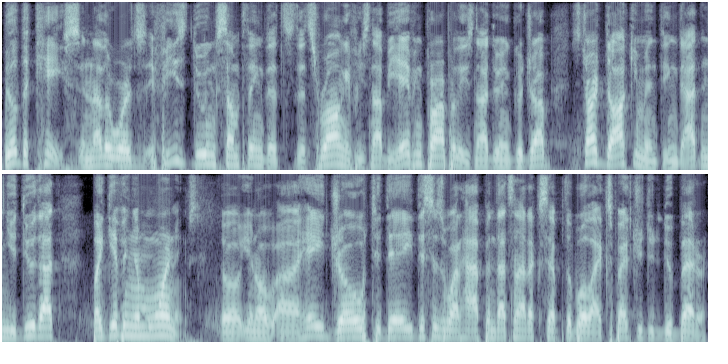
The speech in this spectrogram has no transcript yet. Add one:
build a case. In other words, if he's doing something that's that's wrong, if he's not behaving properly, he's not doing a good job, start documenting that, and you do that by giving him warnings. So you know, uh, hey Joe, today this is what happened. That's not acceptable. I expect you to do better.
